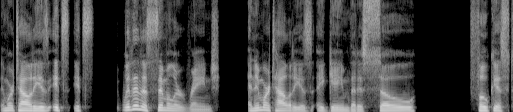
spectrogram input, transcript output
Immortality is it's it's within a similar range. and Immortality is a game that is so focused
